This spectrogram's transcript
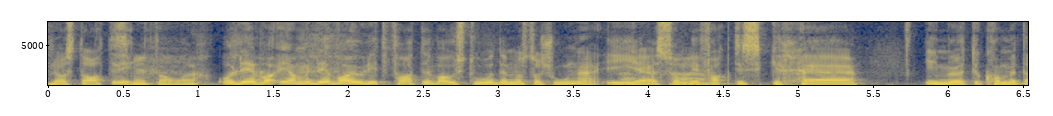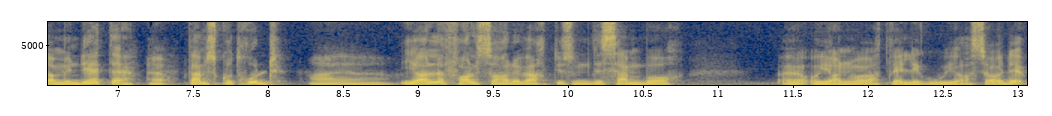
nå starter vi. Smitte alle. Og det var, ja, men det var jo litt for at det var jo store demonstrasjoner i, Ja, eh, som vi faktisk eh, imøtekommet av myndigheter. Ja. Hvem skulle trodd? Ja, ja, I alle fall så har det vært liksom desember eh, og januar vært veldig gode i Asia. og det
